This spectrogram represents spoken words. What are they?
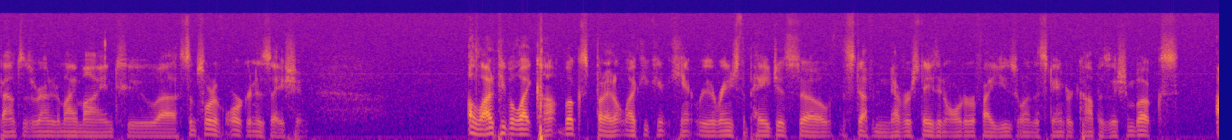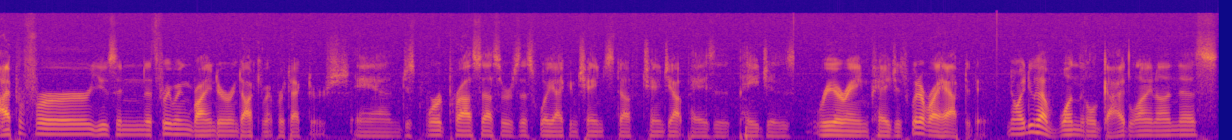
bounces around in my mind to uh, some sort of organization. A lot of people like comp books, but I don't like you can, can't rearrange the pages, so the stuff never stays in order if I use one of the standard composition books. I prefer using the three-ring binder and document protectors and just word processors. This way I can change stuff, change out pages, pages, rearrange pages, whatever I have to do. Now I do have one little guideline on this,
